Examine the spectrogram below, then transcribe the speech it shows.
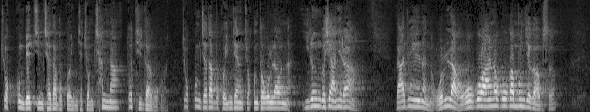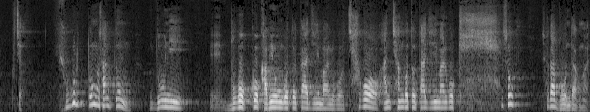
조금 몇짐 쳐다보고 이제 좀 찼나 또 들여다보고 조금 쳐다보고 이제는 조금 더 올라왔나 이런 것이 아니라 나중에는 올라오고 안 오고가 문제가 없어. 그죠? 죽을똥살똥 눈이 무겁고 가벼운 것도 따지지 말고 차고 안 찬 것도 따지지 말고 계속 쳐다본다고 말이야.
